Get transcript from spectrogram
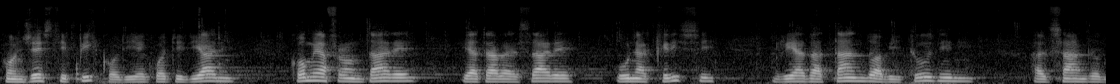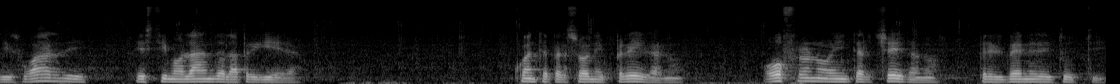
con gesti piccoli e quotidiani, come affrontare e attraversare una crisi riadattando abitudini, alzando gli sguardi e stimolando la preghiera. Quante persone pregano, offrono e intercedono per il bene di tutti.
